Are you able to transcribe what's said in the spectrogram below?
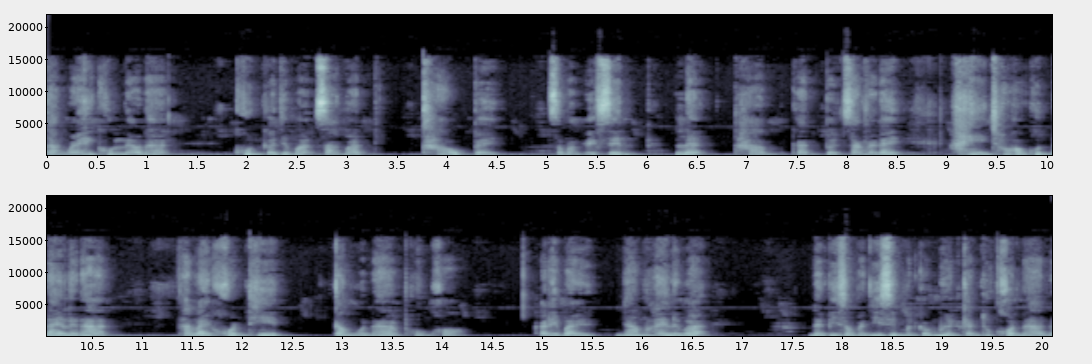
ตั้งไว้ให้คุณแล้วนะฮะ คุณก็จะมาสามารถเข้าไปสมัคร Excel และทำการเปิดสร้างรายได้ ให้ช่องของคุณได้เลยนะฮะถ้าหลายคนที่ กังวลนะฮะผมขออธิบายย้ำให้เลยว่า ในปี 2020 มันก็เหมือนกันทุกคนนะฮะใน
